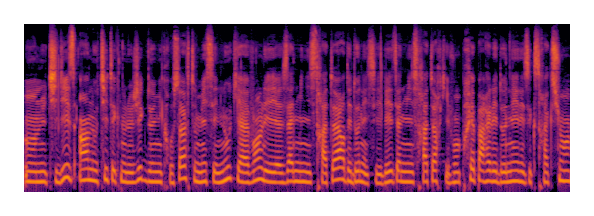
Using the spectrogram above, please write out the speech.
on utilise un outil technologique de Microsoft, mais c'est nous qui avons les administrateurs des données. C'est les administrateurs qui vont préparer les données, les extractions,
